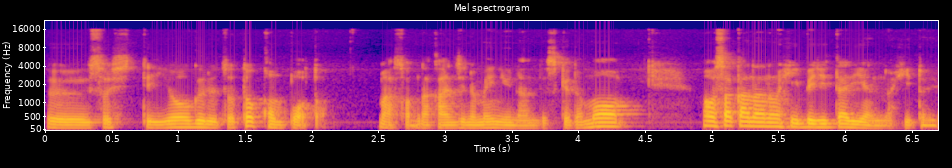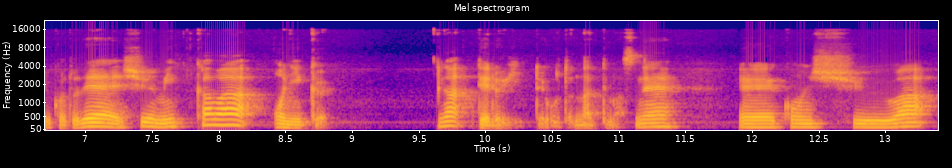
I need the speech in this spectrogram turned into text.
そしてヨーグルトとコンポート。まあそんな感じのメニューなんですけども、お魚の日、ベジタリアンの日ということで、週3日はお肉が出る日ということになってますね。えー今週は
